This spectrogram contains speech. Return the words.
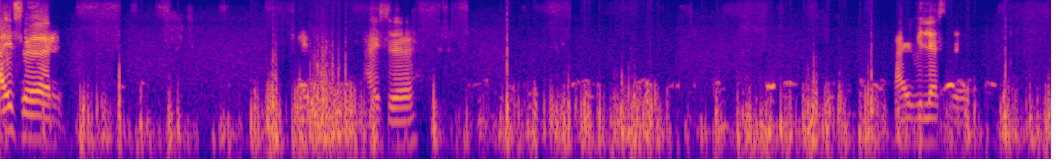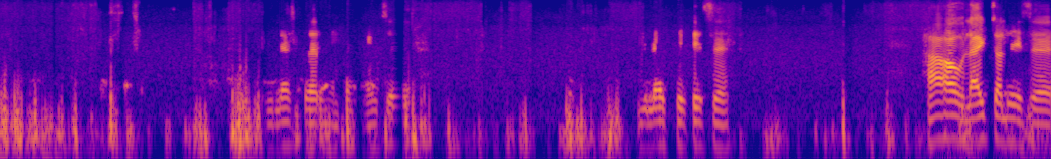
Hi sir hi sir hi Vilas sir Vilas sir म्हणतात hi sir Vilas Shete sir हा हो लाइट चालू आहे सर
